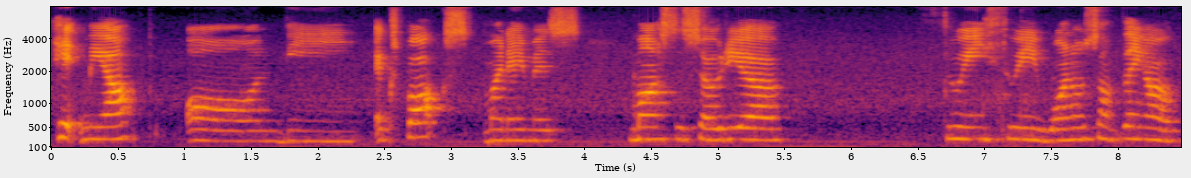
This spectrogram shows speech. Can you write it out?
hit me up on the Xbox. My name is Master Sodia. Three three one or something. I'll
